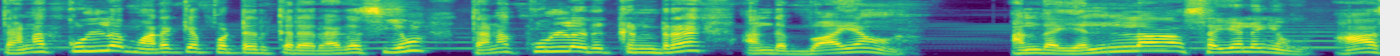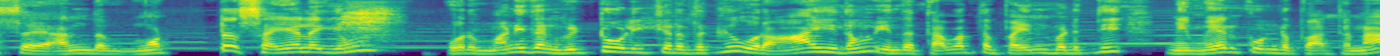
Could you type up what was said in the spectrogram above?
தனக்குள்ள மறைக்கப்பட்டு இருக்கிற ரகசியம் தனக்குள்ள இருக்கின்ற அந்த பயம் அந்த எல்லா செயலையும் ஆசை அந்த மொத்த செயலையும் ஒரு மனிதன் விட்டு ஒழிக்கிறதுக்கு ஒரு ஆயுதம் இந்த தவத்தை பயன்படுத்தி நீ மேற்கொண்டு பார்த்தனா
